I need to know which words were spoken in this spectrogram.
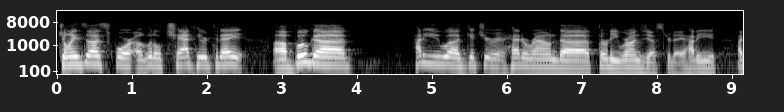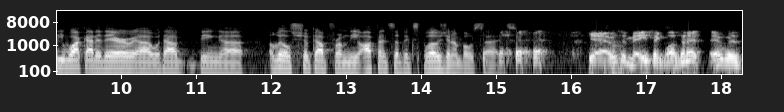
joins us for a little chat here today. Uh, Boog, uh, how do you uh, get your head around uh, 30 runs yesterday? How do you how do you walk out of there uh, without being uh, a little shook up from the offensive explosion on both sides? yeah, it was amazing, wasn't it? It was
